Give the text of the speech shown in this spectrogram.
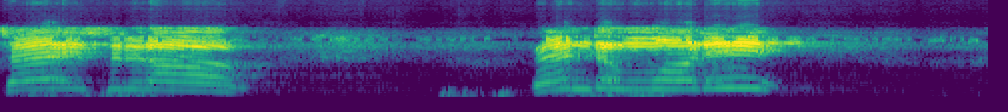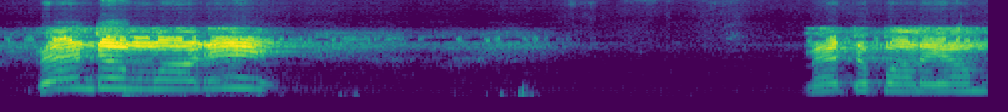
ஜெய் ஸ்ரீராம் வேண்டும் மோடி வேண்டும் மோடி மேட்டுப்பாளையம்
